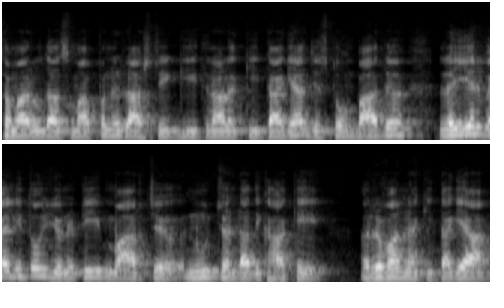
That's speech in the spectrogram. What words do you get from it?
ਸਮਾਰੋਹ ਦਾ ਸਮਾਪਨ ਰਾਸ਼ਟਰੀ ਗੀਤ ਨਾਲ ਕੀਤਾ ਗਿਆ, ਜਿਸ ਤੋਂ ਬਾਅਦ ਲਈਅਰ ਵੈਲੀ ਤੋਂ ਯੂਨਿਟੀ ਮਾਰਚ ਨੂੰ ਝੰਡਾ ਦਿਖਾ ਕੇ ਰਵਾਨਾ ਕੀਤਾ ਗਿਆ।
